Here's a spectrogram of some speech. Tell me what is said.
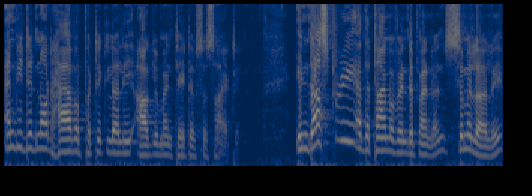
and we did not have a particularly argumentative society. Industry at the time of independence, similarly,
